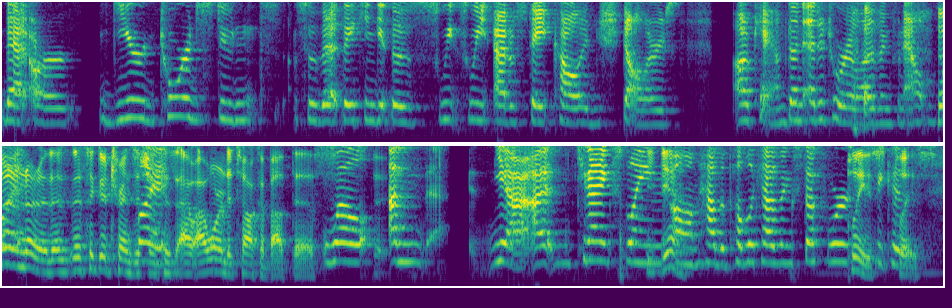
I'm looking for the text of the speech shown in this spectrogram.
that are geared towards students so that they can get those sweet, sweet out of state college dollars. Okay, I'm done editorializing for now. No, no, no, no. That's, that's a good transition because I, I wanted to talk about this. Well, I'm. Yeah, I, can I explain Yeah. um, how the public housing stuff works? please, please.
